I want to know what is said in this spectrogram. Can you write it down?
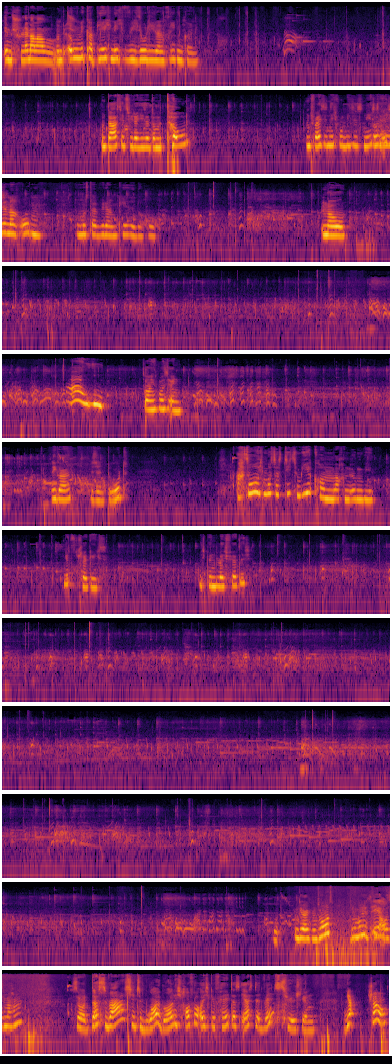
Im Schlemmerland. Und irgendwie kapiere ich nicht, wieso die dann fliegen können. Und da ist jetzt wieder dieser dumme Toad. Und ich weiß jetzt nicht, wo dieses nächste Und ist. wieder nach oben. Du musst da wieder am Käse doch hoch. No. So, jetzt muss ich ein. Egal. Wir sind tot. Ach so, ich muss das die zu mir kommen machen irgendwie. Jetzt check ich's. Ich bin gleich fertig. Ja, ich bin tot. Ich muss jetzt eh ausmachen. So, das war's hier zu Brawl Ball. Ich hoffe, euch gefällt das erste Adventstürchen. Ja, ciao.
